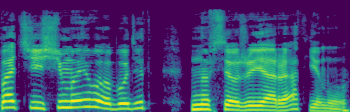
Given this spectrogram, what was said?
почище моего будет, но все же я рад ему.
